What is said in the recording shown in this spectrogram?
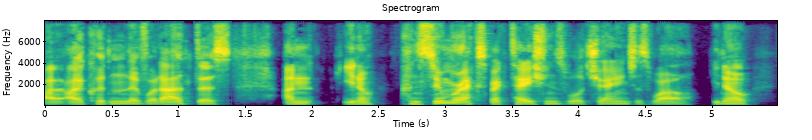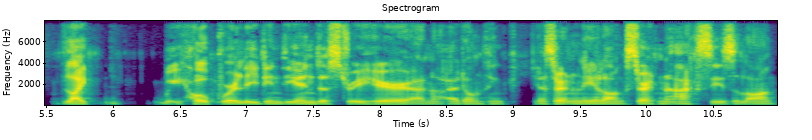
I, I couldn't live without this. And, you know, consumer expectations will change as well. You know, like we hope we're leading the industry here. And I don't think, you know, certainly along certain axes, along,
